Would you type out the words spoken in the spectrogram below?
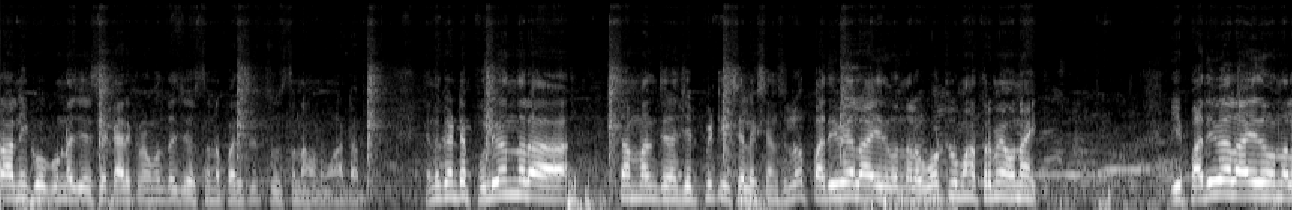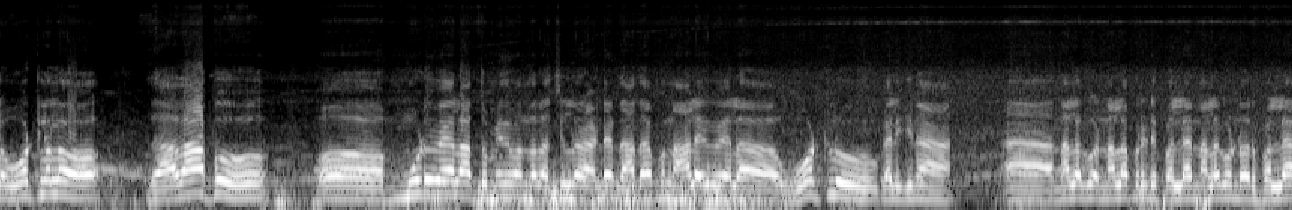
రానికోకుండా చేసే కార్యక్రమం అంతా చేస్తున్న పరిస్థితి చూస్తున్నాం అనమాట ఎందుకంటే పులివెందుల సంబంధించిన జెడ్పీటీ సెలక్షన్స్లో పదివేల ఐదు వందల ఓట్లు మాత్రమే ఉన్నాయి. ఈ పదివేల ఐదు వందల ఓట్లలో దాదాపు మూడు వేల తొమ్మిది వందల చిల్లర అంటే దాదాపు నాలుగు వేల ఓట్లు కలిగిన ఆ, నల్లగొ నల్లపరెడ్డిపల్లె నల్లగొండవరిపల్లె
